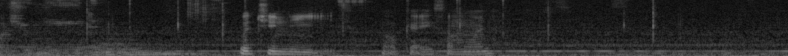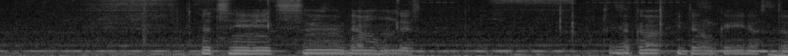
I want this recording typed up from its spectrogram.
What you need. What you need. Ok, Samuel. Let's see, it's, eh, veamos dónde es. Estoy acá y tengo que ir hasta,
